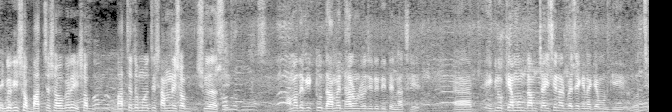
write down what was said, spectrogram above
এগুলো কি সব বাচ্চা সহকারে? সব বাচ্চা তো মনে হচ্ছে সামনে সব শুয়ে আছে। আমাদেরকে একটু দামের ধারণাটা যদি দিতেন আজকে। এগুলো কেমন দাম চাইছেন আর বেচা কিনা কেমন কি হচ্ছে?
